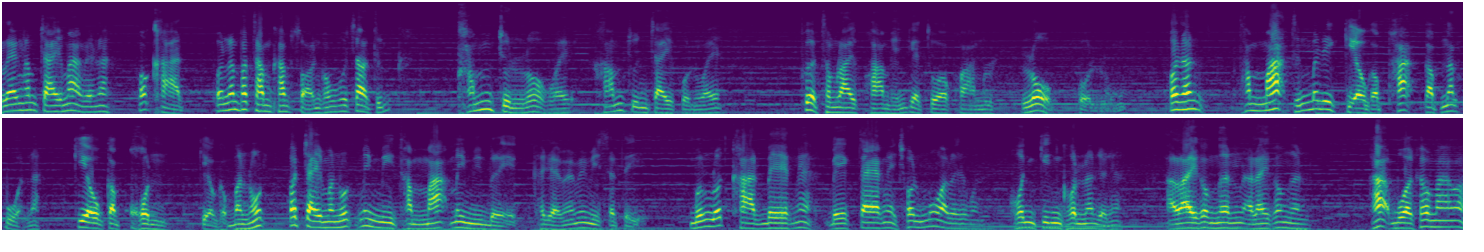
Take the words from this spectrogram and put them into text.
แรงน้ำใจมากเลยนะ เพราะขาด เพราะนั้นพระธรรมคำสอนของพระพุทธเจ้าถึงค้ำจุนโลกไว้ค้ำจุนใจคนไว้ เพื่อทำลายความเห็นแก่ตัวความโลภโกรธหลง เพราะฉะนั้นธรรมะถึงไม่ได้เกี่ยวกับพระกับนักบวชนะเกี่ยวกับคน กี่ยวกับมนุษย์ เพราะใจมนุษย์ไม่มีธรรมะไม่มีเบรกเข้าใจไหมไม่มีสติเหมือนรถขาดเบรกเนี่ยเบรกแตกเนี่ยชนมั่วเลยทุกคนคนกินคนนะเดี๋ยวนี้อะไรก็เงินอะไรก็เงิน พระบวชเข้ามาก็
